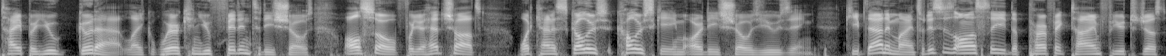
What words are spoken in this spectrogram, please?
type are you good at? Like where can you fit into these shows? Also for your headshots, what kind of color color scheme are these shows using? Keep that in mind. So this is honestly the perfect time for you to just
